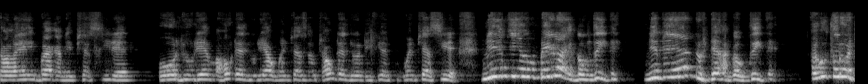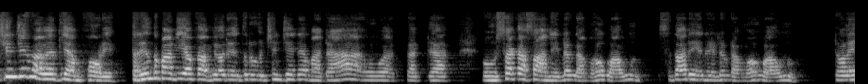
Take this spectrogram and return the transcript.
ဒေါ်လာဘက်ကနေဖြတ်စီတယ် ဟိုလူတွေမဟုတ်တဲ့လူတွေကဝင်ဖြတ်ဆိုထောက်တဲ့လူတွေဝင်ဖြတ်စီတယ်မြင်းကြီးကိုမေးလိုက်အကုန်သိတယ်မြင်းပြဲလူတွေအကုန်သိတယ်အခုသူတို့ချင်းချင်းမှာပဲပြန်ဖော်တယ်တရင်သမားတယောက်ကပြောတယ်သူတို့ချင်းချင်းထဲမှာဒါဟိုဟာဒါဟိုစက္ကစနေလောက်တာမဟုတ်ပါဘူးစသားတွေနဲ့လောက်တာမဟုတ်ပါဘူးဒေါ်လာ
